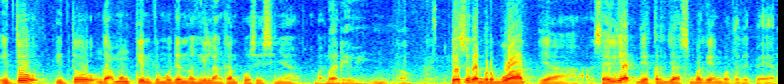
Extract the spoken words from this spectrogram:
itu itu nggak mungkin kemudian menghilangkan posisinya Mbak Mbak Dewi. Hmm. Oke. dia sudah berbuat ya saya lihat dia kerja sebagai anggota DPR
